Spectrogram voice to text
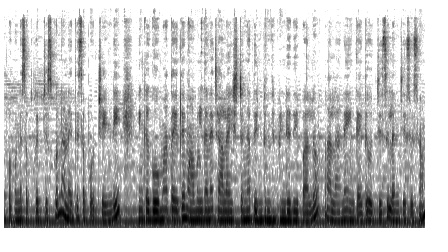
తప్పకుండా సబ్స్క్రైబ్ చేసుకొని నన్ను అయితే సపోర్ట్ చేయండి. ఇంకా గోమాత అయితే మామూలుగానే చాలా ఇష్టంగా తింటుంది పిండి దీపాలు. అలానే ఇంకైతే వచ్చేసి లంచ్ చేసేసాం.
